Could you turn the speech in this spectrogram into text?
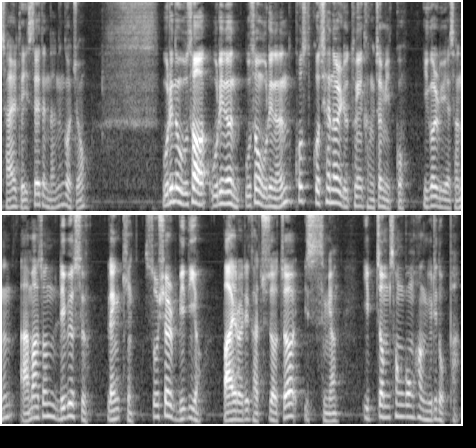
잘 돼 있어야 된다는 거죠. 우리는 우선 우리는 우선 우리는 코스트코 채널 유통에 강점이 있고 이걸 위해서는 아마존 리뷰 수, 랭킹, 소셜 미디어, 바이럴이 갖추어져 있으면 입점 성공 확률이 높아.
